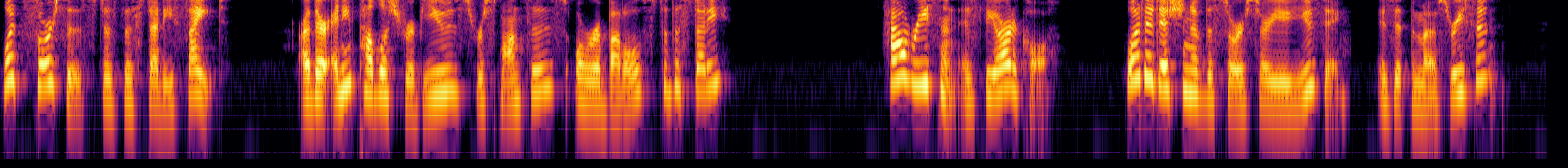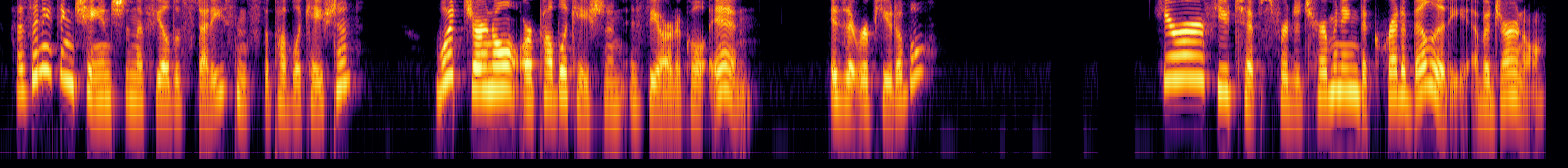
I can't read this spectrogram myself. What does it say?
what sources does the study cite? Are there any published reviews, responses, or rebuttals to the study? How recent is the article? What edition of the source are you using? Is it the most recent? Has anything changed in the field of study since the publication? What journal or publication is the article in? Is it reputable? Here are a few tips for determining the credibility of a journal.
